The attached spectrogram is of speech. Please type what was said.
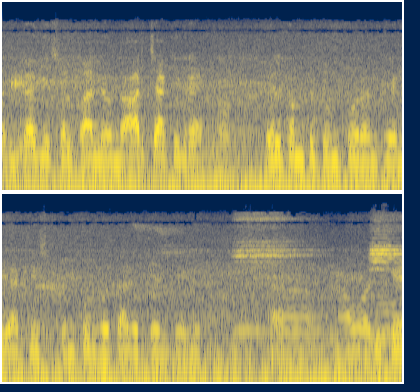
ಅದಕ್ಕಾಗಿ ಸ್ವಲ್ಪ ಅಲ್ಲಿ ಒಂದು ಆರ್ಚ್ ಹಾಕಿದರೆ ವೆಲ್ಕಮ್ ಟು ತುಮಕೂರು ಅಂತ ಹೇಳಿ ಅಟ್ಲೀಸ್ಟ್ ತುಮಕೂರು ಗೊತ್ತಾಗುತ್ತೆ ಅಂತೇಳಿ ನಾವು ಅದಕ್ಕೆ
